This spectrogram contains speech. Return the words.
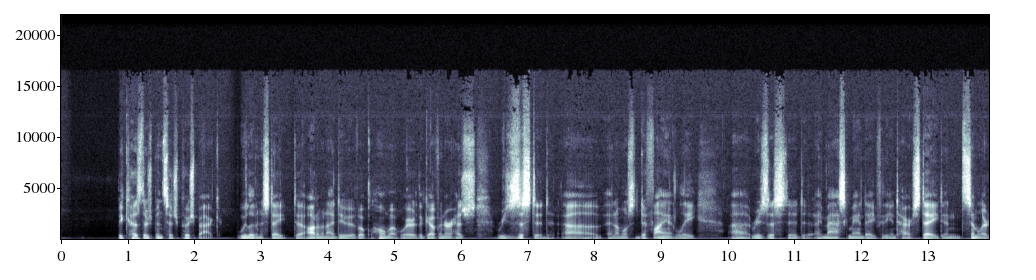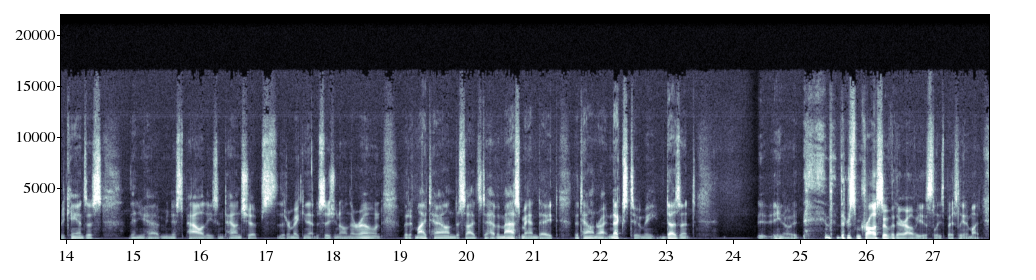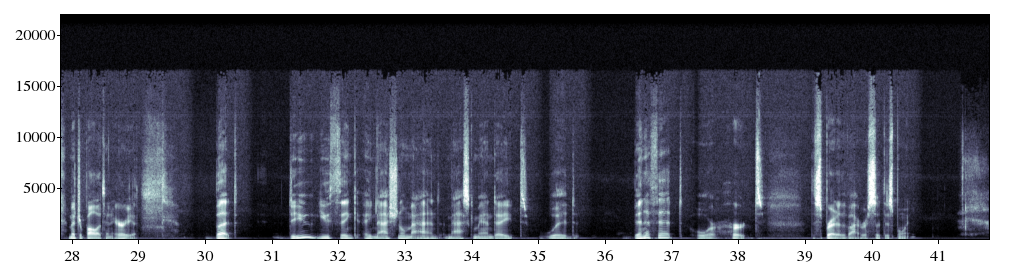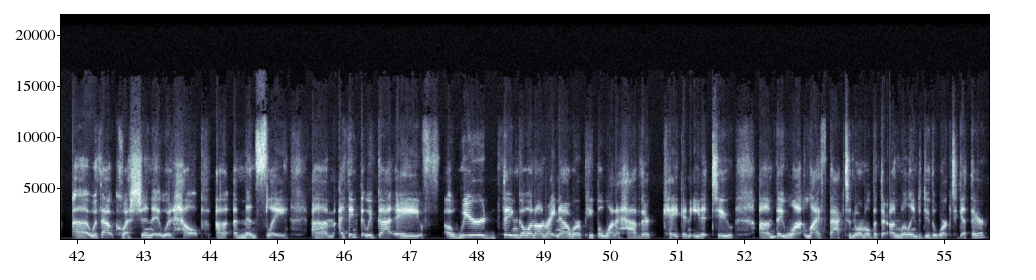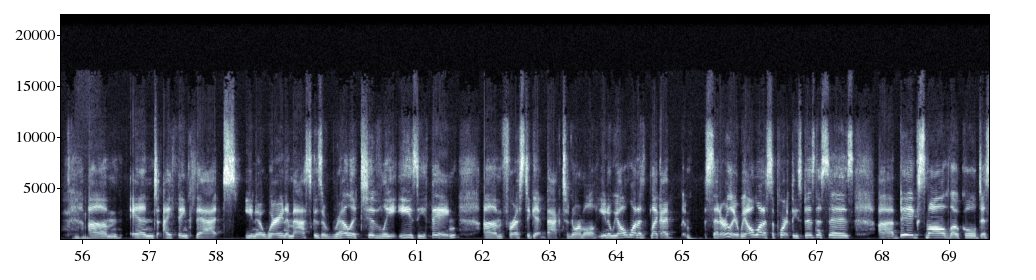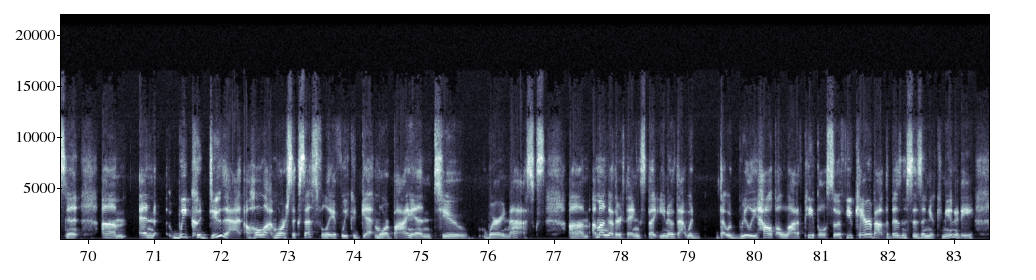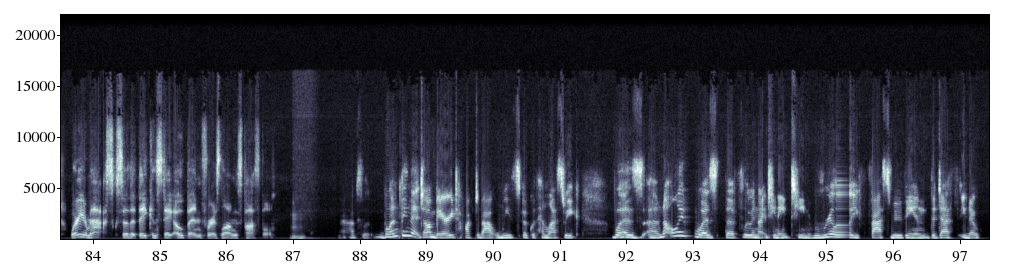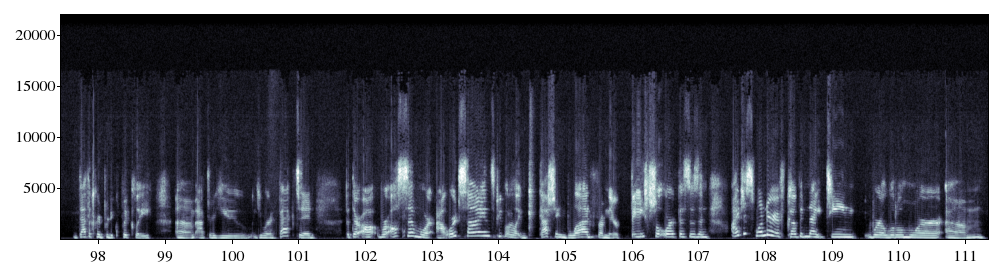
because there's been such pushback we live in a state, uh, Autumn and I do, of Oklahoma, where the governor has resisted uh, and almost defiantly uh, resisted a mask mandate for the entire state. And similar to Kansas, then you have municipalities and townships that are making that decision on their own. But if my town decides to have a mask mandate, the town right next to me doesn't. You know, there's some crossover there, obviously, especially in my metropolitan area. But do you think a national man, mask mandate would benefit or hurt the spread of the virus at this point? Uh, without question, it would help uh, immensely. Um, I think that we've got a, a weird thing going on right now where people want to have their cake and eat it too. Um, they want life back to normal, but they're unwilling to do the work to get there. Mm-hmm. Um, and I think that, you know, wearing a mask is a relatively easy thing um, for us to get back to normal. You know, we all want to, like I said earlier, we all want to support these businesses, uh, big, small, local, distant. Um, and we could do that a whole lot more successfully if we could get more buy in to wearing masks, um, among other things. But you know that would that would really help a lot of people. So if you care about the businesses in your community, wear your mask so that they can stay open for as long as possible. Mm-hmm. Absolutely. One thing that John Barry talked about when we spoke with him last week was uh, not only was the flu in 1918 really fast moving and the death, you know, death occurred pretty quickly um, after you you were infected, but there are, were also more outward signs. People are like gushing blood from their facial orifices. And I just wonder if COVID 19 were a little more, um,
